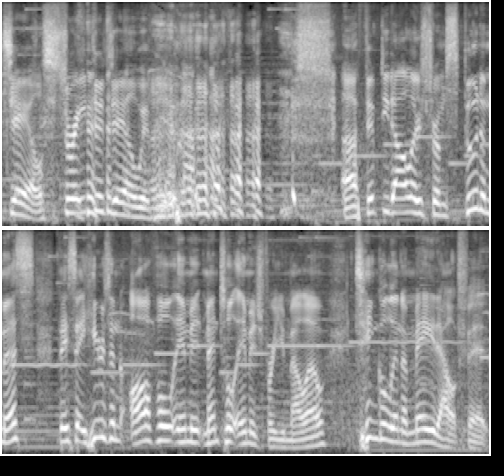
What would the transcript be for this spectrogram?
Jail. straight to jail with you. uh, $50 from Spoonimus. They say, here's an awful imi- mental image for you, Melo. Tingle in a maid outfit.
